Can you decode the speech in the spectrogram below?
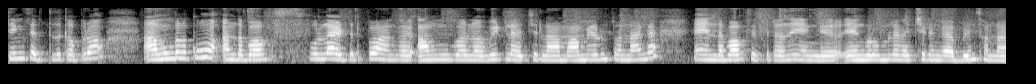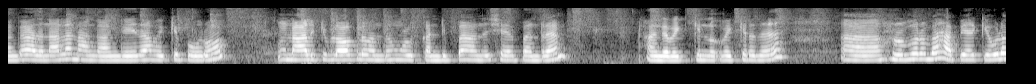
திங்ஸ் எடுத்ததுக்கப்புறம் அவங்களுக்கும் அந்த பாக்ஸ் ஃபுல்லாக எடுத்துகிட்டு போய் அங்கே அவங்கள வீட்டில் வச்சிடலாம். மாமியாரும் சொன்னாங்க இந்த பாக்ஸ் எடுத்துகிட்டு வந்து எங்கள் எங்கள் ரூமில் வச்சிடுங்க அப்படின்னு சொன்னாங்க. அதனால் நாங்கள் அங்கேயே தான் வைக்க போகிறோம் நாளைக்கு vlogல வந்து உங்களுக்கு கண்டிப்பாக வந்து ஷேர் பண்ணுறேன் அங்கே வைக்கணும் வைக்கிறத. ரொம்ப ரொம்ப ஹாப்பியாக இருக்குது எவ்வளோ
